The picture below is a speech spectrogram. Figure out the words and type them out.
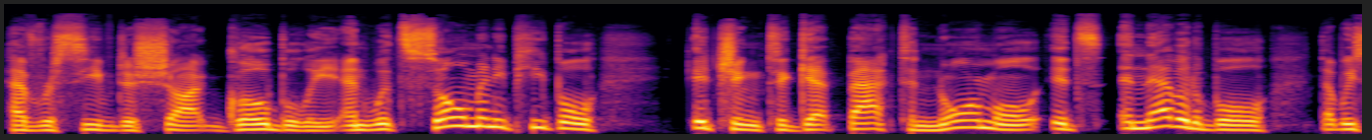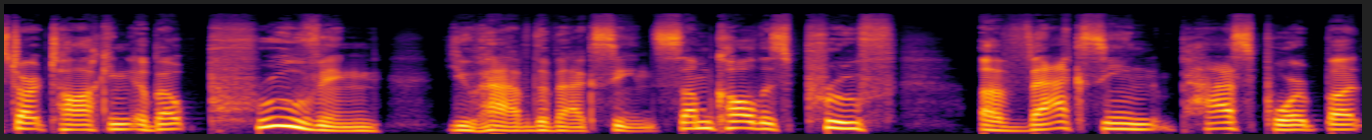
have received a shot globally. And with so many people itching to get back to normal, it's inevitable that we start talking about proving you have the vaccine. Some call this proof a vaccine passport, but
